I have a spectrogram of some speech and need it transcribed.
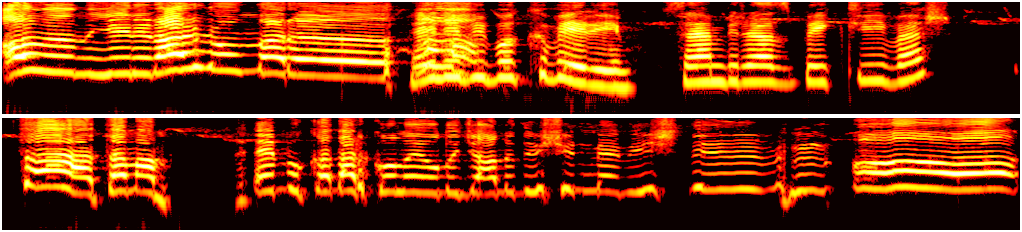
alın yeni naylonları. Hele bir bakı vereyim. Sen biraz bekleyiver. Ta tamam. E bu kadar kolay olacağını düşünmemiştim. Aa!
